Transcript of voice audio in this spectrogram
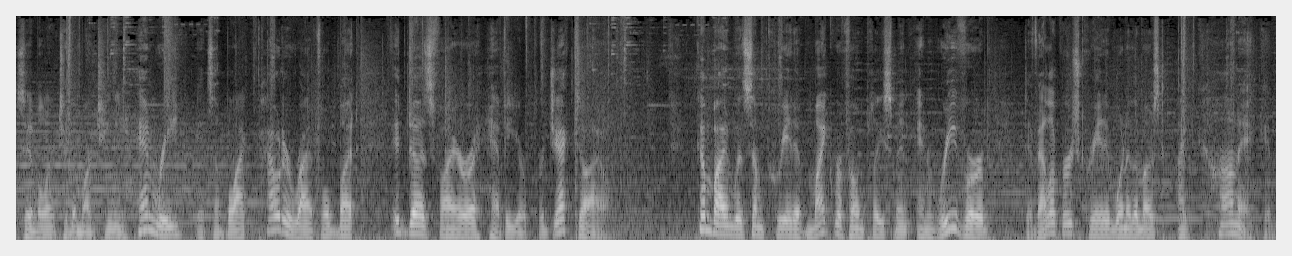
Similar to the Martini Henry, it's a black powder rifle, but it does fire a heavier projectile. Combined with some creative microphone placement and reverb, developers created one of the most iconic and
